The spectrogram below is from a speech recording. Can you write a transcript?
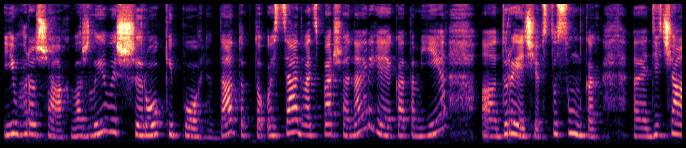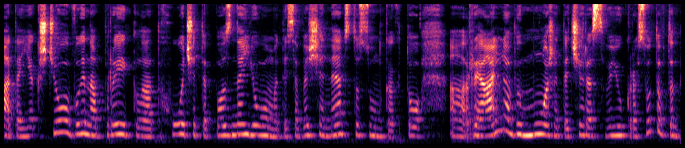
і в грошах важливий широкий погляд. Да? Тобто, ось ця 21 енергія, яка там є. До речі, в стосунках е, дівчата, якщо ви, наприклад, хочете познайомитися, ви ще не в стосунках, то реально ви можете через свою красу, тобто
